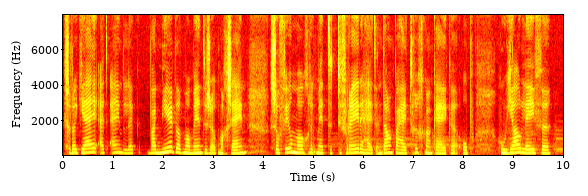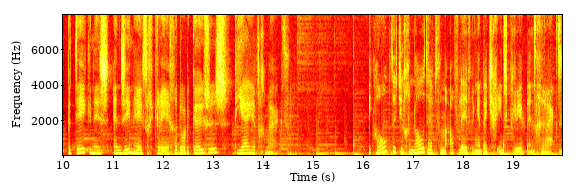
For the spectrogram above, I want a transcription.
Zodat jij uiteindelijk, wanneer dat moment dus ook mag zijn, zoveel mogelijk met tevredenheid en dankbaarheid terug kan kijken op hoe jouw leven betekenis en zin heeft gekregen door de keuzes die jij hebt gemaakt. Ik hoop dat je genoten hebt van de aflevering en dat je geïnspireerd bent geraakt.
